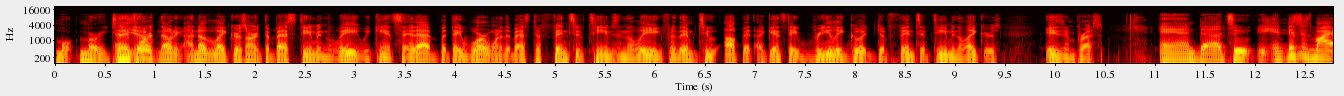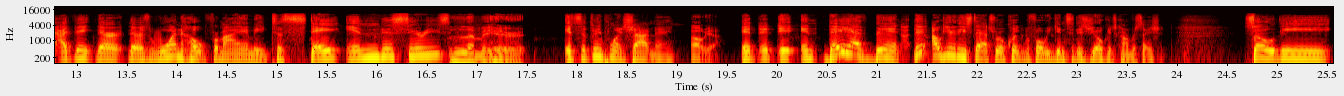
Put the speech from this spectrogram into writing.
Murray too. And it's yeah. worth noting. I know the Lakers aren't the best team in the league. We can't say that, but they were one of the best defensive teams in the league. For them to up it against a really good defensive team in the Lakers is impressive and uh, to and this is my I think there there's one hope for Miami to stay in this series. Let me hear it. It's a three point shot, man. Oh yeah. It, it, it and they have been. I'll give you these stats real quick before we get into this Jokic conversation. So the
